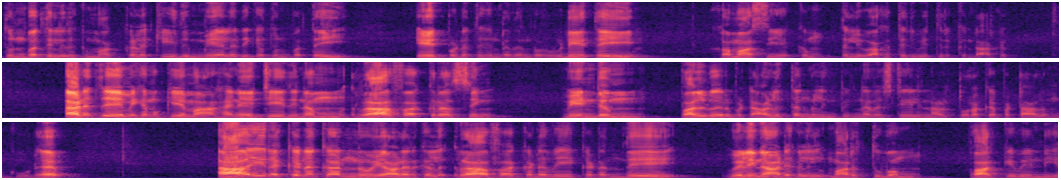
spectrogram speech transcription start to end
துன்பத்தில் இருக்கும் மக்களுக்கு இது மேலதிக துன்பத்தை ஏற்படுத்துகின்றது என்ற ஒரு விடயத்தை ஹமாஸ் இயக்கம் தெளிவாக தெரிவித்திருக்கின்றார்கள். அடுத்து மிக முக்கியமாக நேற்றைய தினம் ராஃபா கிராசிங் மீண்டும் பல்வேறுபட்ட அழுத்தங்களின் பின்னர் ஸ்டேலினால் துறக்கப்பட்டாலும் கூட ஆயிரக்கணக்கான நோயாளர்கள் ராஃபா கடவையை கடந்து வெளிநாடுகளில் மருத்துவம் பார்க்க வேண்டிய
